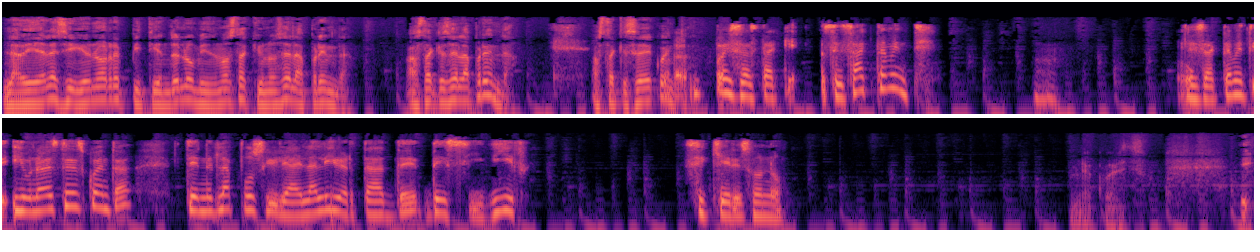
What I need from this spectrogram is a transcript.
La vida le sigue uno repitiendo lo mismo hasta que uno se la aprenda. Hasta que se la aprenda. Hasta que se dé cuenta. Pues hasta que, exactamente. Exactamente. Y una vez te des cuenta, tienes la posibilidad y la libertad de decidir si quieres o no. De acuerdo. Y,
